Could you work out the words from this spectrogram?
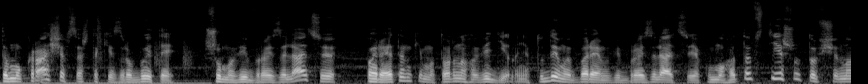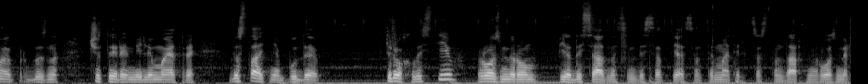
Тому краще все ж таки зробити шумовіброізоляцію перетинки моторного відділення. Туди ми беремо віброізоляцію якомога товстішу, товщиною приблизно 4 мм. Достатньо буде трьох листів розміром 50 на 75 см, це стандартний розмір,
